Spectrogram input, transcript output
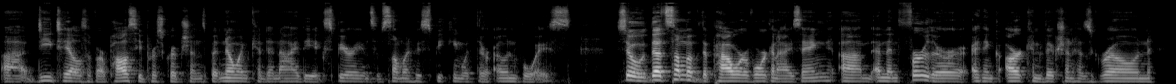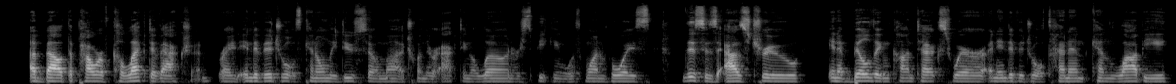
uh, details of our policy prescriptions, but no one can deny the experience of someone who's speaking with their own voice. So that's some of the power of organizing. Um, and then further, I think our conviction has grown about the power of collective action, right? Individuals can only do so much when they're acting alone or speaking with one voice. This is as true in a building context where an individual tenant can lobby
